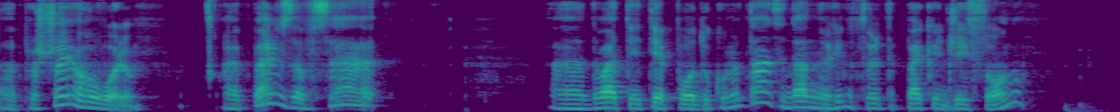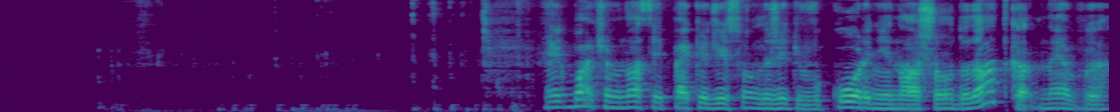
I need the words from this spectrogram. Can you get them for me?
Е, Про що я говорю? Е, Перш за все, е, давайте йти по документації. Нам необхідно створити package JSON. Як бачимо, у нас цей package JSON лежить в корені нашого додатка, не в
